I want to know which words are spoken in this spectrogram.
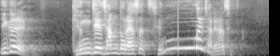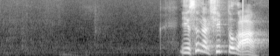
이걸 경제 잠도라 해서 정말 잘 해놨습니다. 이 성악 10도가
